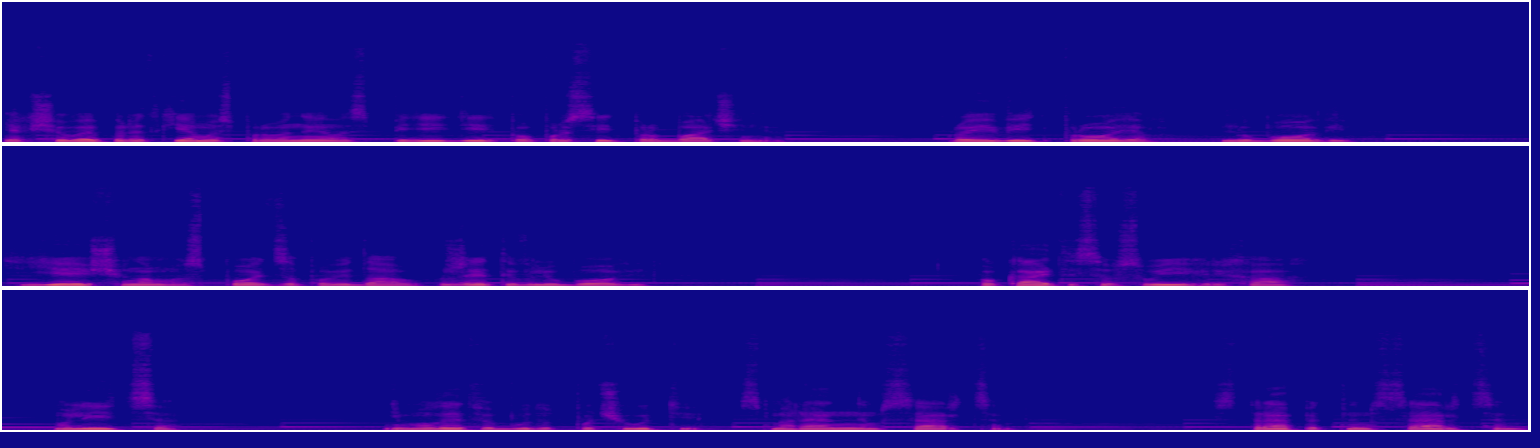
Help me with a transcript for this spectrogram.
Якщо ви перед кимось провинились, підійдіть, попросіть пробачення, проявіть прояв любові тією, що нам Господь заповідав, жити в любові. Покайтеся в своїх гріхах, моліться, і молитви будуть почуті смиренним серцем, з трепетним серцем.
